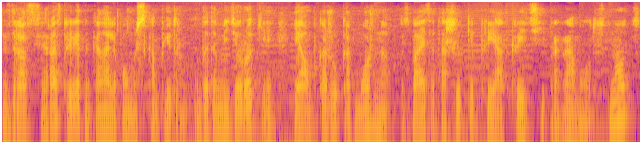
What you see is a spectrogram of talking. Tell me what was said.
Здравствуйте, раз привет на канале Помощь с компьютером. В этом видеоуроке я вам покажу, как можно избавиться от ошибки при открытии программы Lotus Notes,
